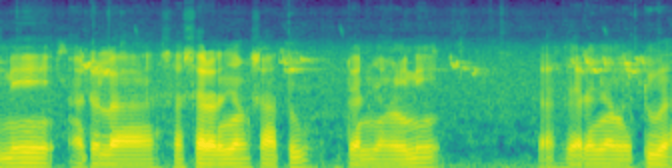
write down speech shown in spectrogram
ini adalah sasaran yang satu dan yang ini sasaran yang kedua.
